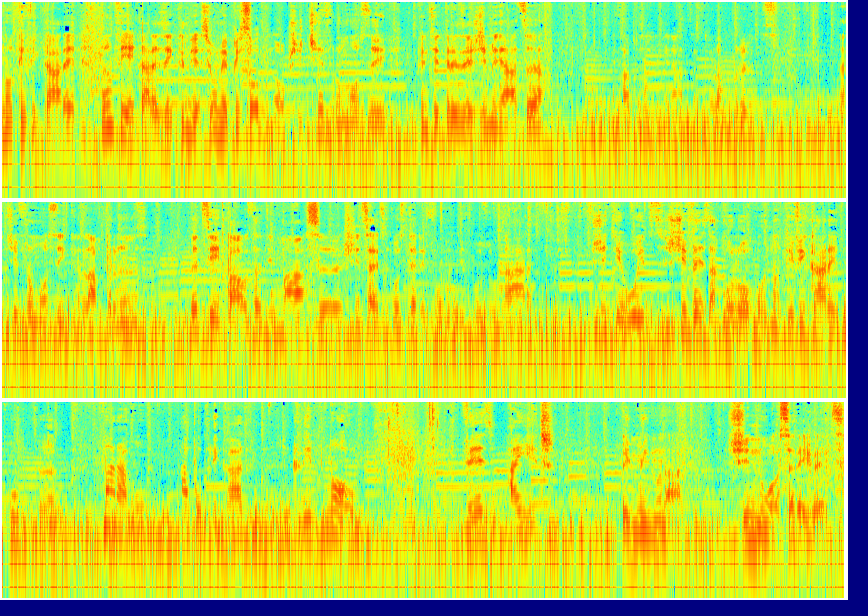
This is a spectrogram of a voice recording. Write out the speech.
notificare în fiecare zi când iese un episod nou. Și ce frumos e când te trezești dimineața, de fapt nu dimineața, că la prânz. Dar ce frumos e când la prânz îți iei pauza din masă și ți-ai scos telefonul din buzunar și te uiți și vezi acolo o notificare cum că Maramu a publicat un clip nou. Vezi aici. E minunat. Și nu o să regreți.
